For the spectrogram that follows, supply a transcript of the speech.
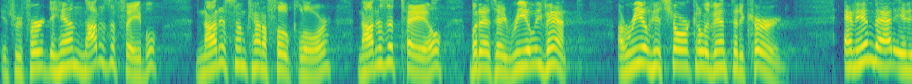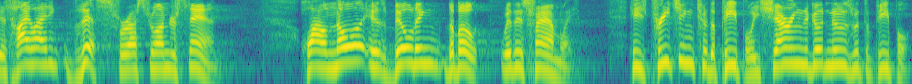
It's referred to him not as a fable, not as some kind of folklore, not as a tale, but as a real event, a real historical event that occurred. And in that, it is highlighting this for us to understand. While Noah is building the boat with his family, he's preaching to the people, he's sharing the good news with the people.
